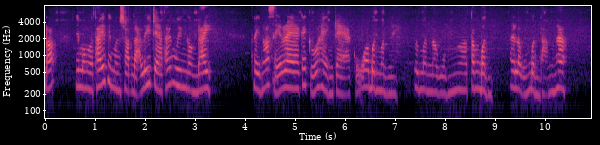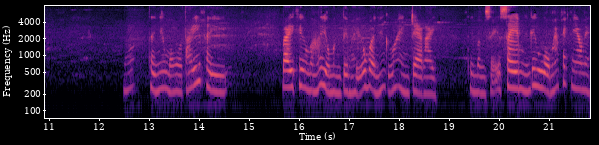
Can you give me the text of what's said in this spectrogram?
Đó như mọi người thấy thì mình sạch đại lý trà Thái Nguyên gần đây thì nó sẽ ra cái cửa hàng trà của bên mình này. Bên mình là quận ờ, Tân Bình hay là quận Bình Thạnh ha. Đó, thì như mọi người thấy thì đây khi mà mình, ví dụ mình tìm hiểu về những cửa hàng trà này, thì mình sẽ xem những cái Google Maps khác nhau nè.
